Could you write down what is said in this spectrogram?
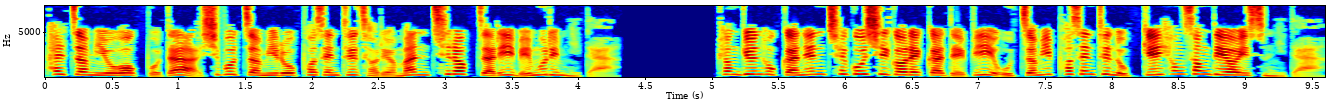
8.25억보다 15.15% 저렴한 7억짜리 매물입니다. 평균 호가는 최고 실거래가 대비 5.2% 높게 형성되어 있습니다.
